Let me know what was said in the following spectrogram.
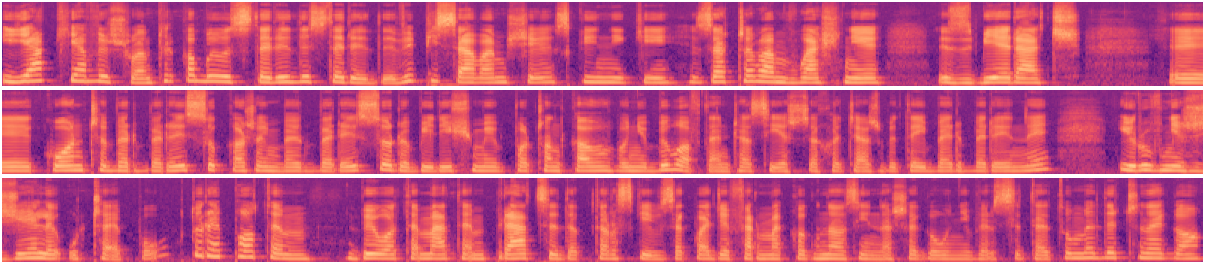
I jak ja wyszłam, tylko były sterydy, sterydy. Wypisałam się z kliniki, zaczęłam właśnie zbierać kłącze berberysu, korzeń berberysu. Robiliśmy początkowo, bo nie było w ten czas jeszcze chociażby tej berberyny i również ziele uczepu, które potem było tematem pracy doktorskiej w Zakładzie Farmakognozji naszego Uniwersytetu Medycznego.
